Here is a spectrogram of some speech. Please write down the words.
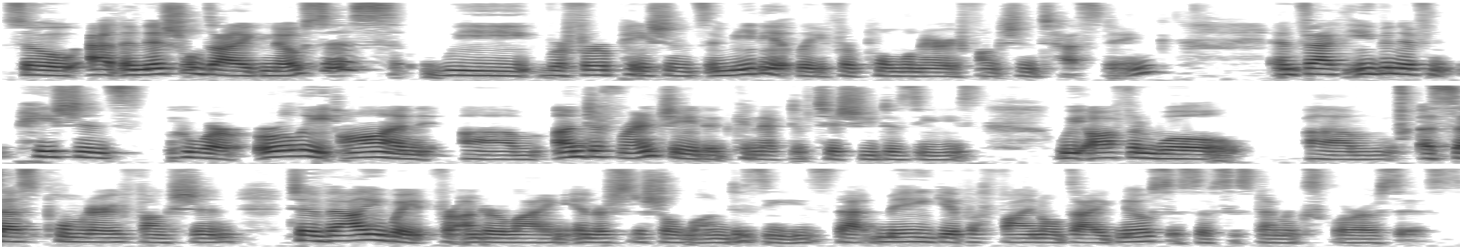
So at initial diagnosis, we refer patients immediately for pulmonary function testing. In fact, even if patients who are early on um, undifferentiated connective tissue disease, we often will um, assess pulmonary function to evaluate for underlying interstitial lung disease that may give a final diagnosis of systemic sclerosis.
